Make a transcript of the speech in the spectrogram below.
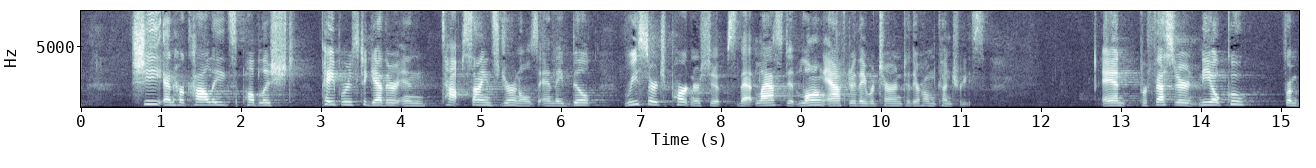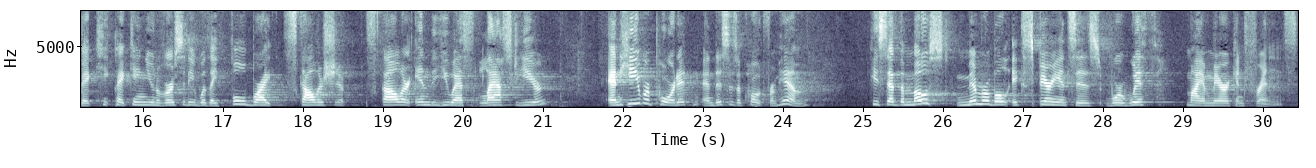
She and her colleagues published papers together in top science journals, and they built research partnerships that lasted long after they returned to their home countries. And Professor Niu Ke from Peking University was a Fulbright scholarship scholar in the US last year. And he reported, and this is a quote from him, he said, The most memorable experiences were with my American friends.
